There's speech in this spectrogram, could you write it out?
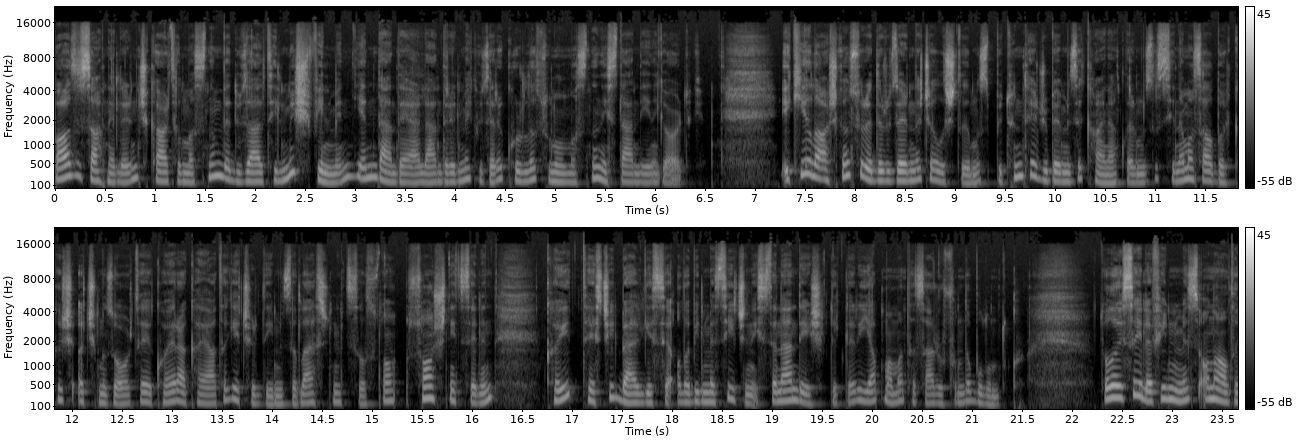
bazı sahnelerin çıkartılmasının ve düzeltilmiş filmin yeniden değerlendirilmek üzere kurula sunulmasının istendiğini gördük. İki yılı aşkın süredir üzerinde çalıştığımız, bütün tecrübemizi, kaynaklarımızı, sinemasal bakış açımızı ortaya koyarak hayata geçirdiğimiz The Last Schnitzel, Son, Son Schnitzel'in kayıt tescil belgesi alabilmesi için istenen değişiklikleri yapmama tasarrufunda bulunduk. Dolayısıyla filmimiz 16.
